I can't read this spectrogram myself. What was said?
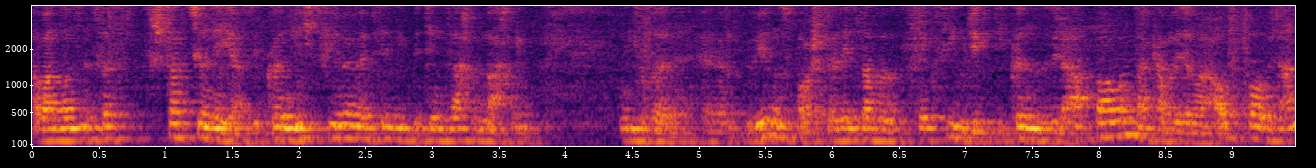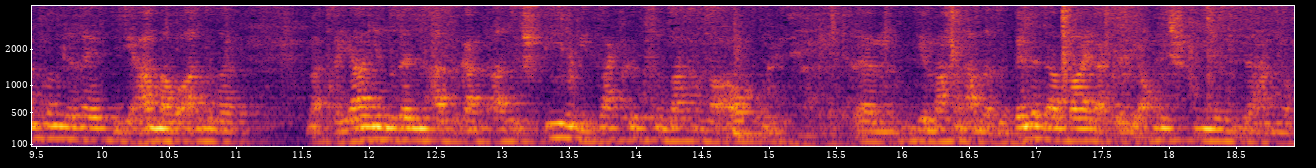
Aber ansonsten ist das stationär. Sie können nicht viel mehr mit den, mit den Sachen machen. Unsere äh, Bewegungsbaustelle ist aber flexibel. Die, die können sie wieder abbauen, dann kann man wieder mal aufbauen mit anderen Geräten. Die haben aber andere Materialien drin, also ganz alte Spiele, wie Sackhüpfen machen wir auch. Und, ähm, wir machen, haben also Bälle dabei, da können die auch nicht spielen. Wir haben noch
